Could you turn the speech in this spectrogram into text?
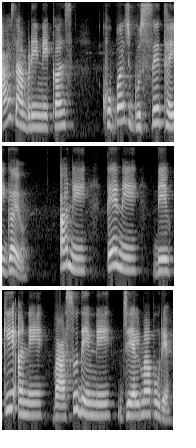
આ સાંભળીને કંસ ખૂબ જ ગુસ્સે થઈ ગયો અને તેને દેવકી અને વાસુદેવને જેલમાં પૂર્યા.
